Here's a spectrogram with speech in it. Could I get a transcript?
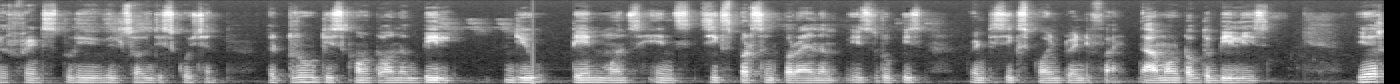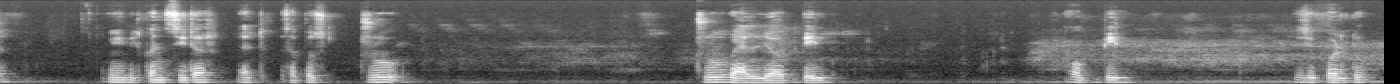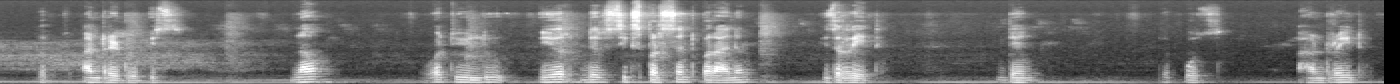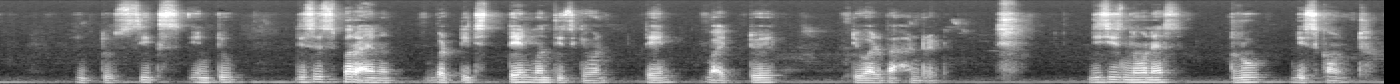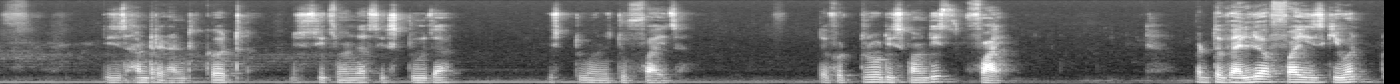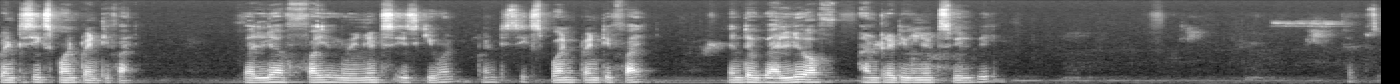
Dear friends, today we will solve this question. The true discount on a bill due 10 months hence 6% per annum is rupees 26.25. The amount of the bill is. Here we will consider that suppose true true value of bill of bill is equal to 100 rupees now what you will do here there is 6% per annum is the rate. Then suppose 100 into 6 into this is per annum but it's 10 month is given 10 by 12 divided by 100 this is known as true discount. This is 100 and cut this 6 1 are 6 2 are is 2 1 to 5 therefore true discount is 5 but the value of 5 is given 26.25 value of 5 units is given 26.25 then the value of 100 units will be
